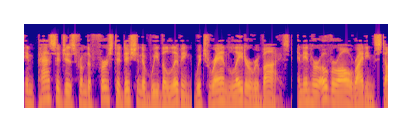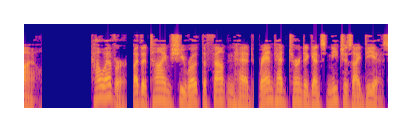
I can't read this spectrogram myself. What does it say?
in passages from the first edition of We the Living which Rand later revised, and in her overall writing style. However, by the time she wrote The Fountainhead, Rand had turned against Nietzsche's ideas,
